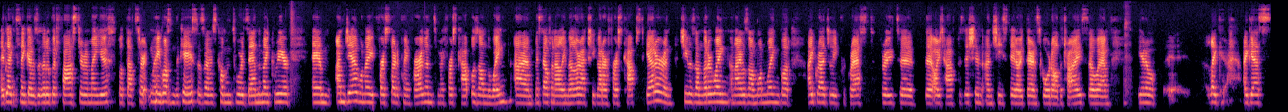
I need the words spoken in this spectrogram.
I'd like to think I was a little bit faster in my youth, but that certainly wasn't the case as I was coming towards the end of my career. Um, and yeah, when I first started playing for Ireland, my first cap was on the wing. Um, myself and Ali Miller actually got our first caps together, and she was on the other wing, and I was on one wing. But I gradually progressed through to the out half position, and she stayed out there and scored all the tries. So, um, you know, eh, like I guess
